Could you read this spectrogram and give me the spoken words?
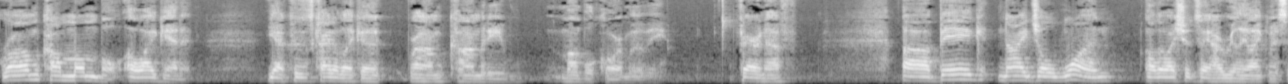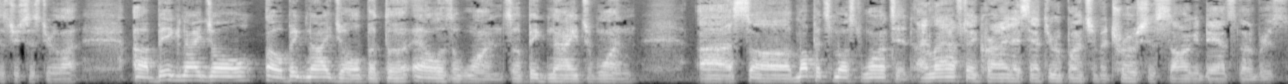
Rom Comumble. Oh, I get it. Yeah, because it's kind of like a rom comedy mumblecore movie. Fair enough. Uh, Big Nigel one, although I should say I really like my sister sister a lot. Uh, Big Nigel, oh Big Nigel, but the L is a one, so Big Nigel one. Uh, saw Muppets Most Wanted. I laughed, I cried, I sat through a bunch of atrocious song and dance numbers.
